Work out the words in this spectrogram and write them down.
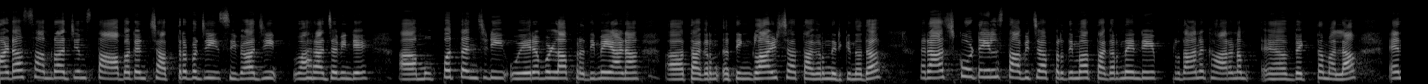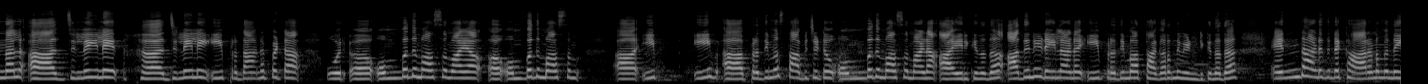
മഡ സാമ്രാജ്യം സ്ഥാപകൻ ഛത്രപതി ശിവാജി മഹാരാജാവിന്റെ മുപ്പത്തഞ്ചടി ഉയരമുള്ള പ്രതിമയാണ് തകർ തിങ്കളാഴ്ച തകർന്നിരിക്കുന്നത്. രാജ്കോട്ടയിൽ സ്ഥാപിച്ച പ്രതിമ തകർന്നതിന്റെ പ്രധാന കാരണം വ്യക്തമല്ല. എന്നാൽ ജില്ലയിലെ ജില്ലയിലെ ഈ പ്രധാനപ്പെട്ട ഒമ്പത് മാസമായ ഒമ്പത് മാസം ആ, ഈ ഈ പ്രതിമ സ്ഥാപിച്ചിട്ട് ഒമ്പത് മാസമാണ് ആയിരിക്കുന്നത്. അതിനിടയിലാണ് ഈ പ്രതിമ തകർന്നു വീണിരിക്കുന്നത്. എന്താണ് ഇതിന്റെ കാരണമെന്ന്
